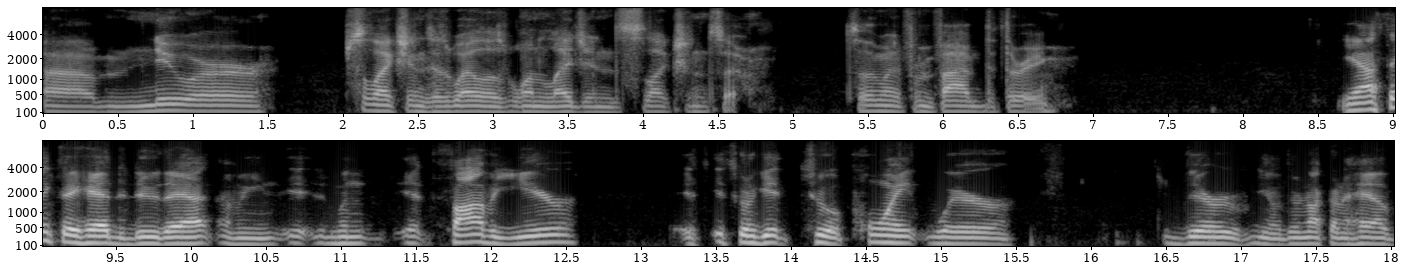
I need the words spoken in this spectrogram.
um, newer selections as well as one legend selection. So, so they went from five to three. Yeah, I think they had to do that. I mean, it, when at five a year, it, it's going to get to a point where they're you know they're not going to have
